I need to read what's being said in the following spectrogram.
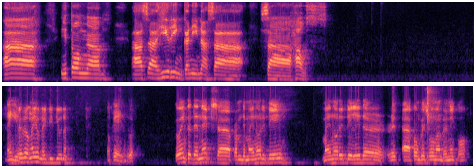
Ah itong um, ah, sa hearing kanina sa sa house. Thank you. Pero ngayon may video na. Okay. go- Going to the next uh, from the minority, Minority Leader uh, Congresswoman Reneco.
